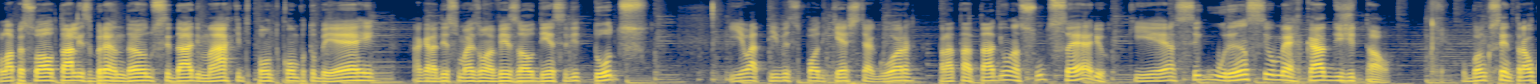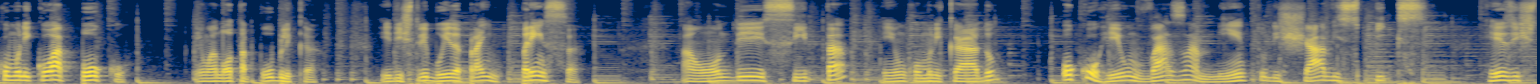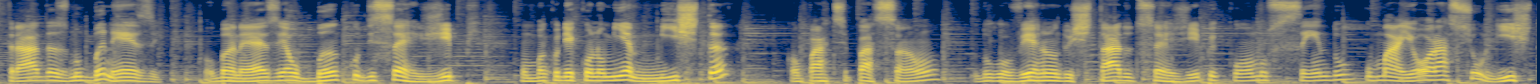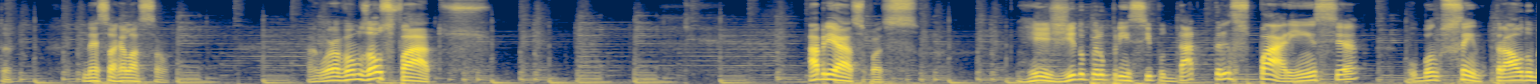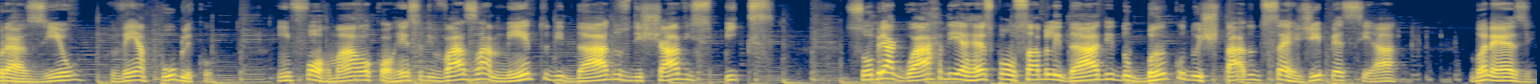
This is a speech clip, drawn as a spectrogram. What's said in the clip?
Olá pessoal, Thales Brandão do cidademarket.com.br. Agradeço mais uma vez a audiência de todos e eu ativo esse podcast agora para tratar de um assunto sério que é a segurança e o mercado digital. O Banco Central comunicou há pouco em uma nota pública e distribuída para a imprensa, aonde cita em um comunicado ocorreu um vazamento de chaves Pix registradas no Banese. O Banese é o Banco de Sergipe, um banco de economia mista com participação do governo do estado de Sergipe como sendo o maior acionista nessa relação. Agora vamos aos fatos. Abre aspas. Regido pelo princípio da transparência o Banco Central do Brasil vem a público informar a ocorrência de vazamento de dados de chaves Pix sobre a guarda e a responsabilidade do Banco do Estado de Sergipe SA, Banese,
